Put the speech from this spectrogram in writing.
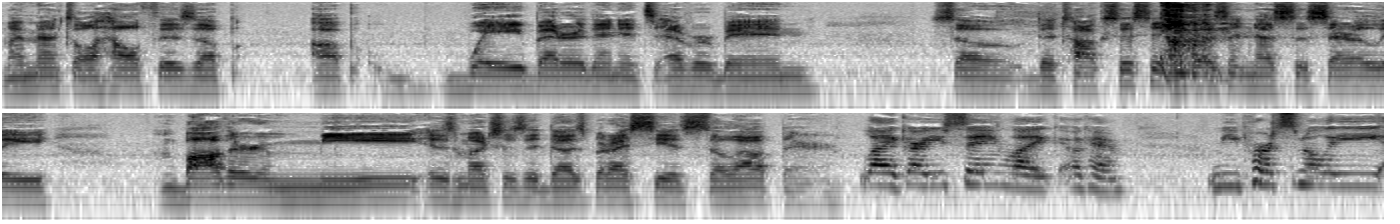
my mental health is up up way better than it's ever been so the toxicity doesn't necessarily bother me as much as it does but i see it still out there Like, are you saying like, okay, me personally,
